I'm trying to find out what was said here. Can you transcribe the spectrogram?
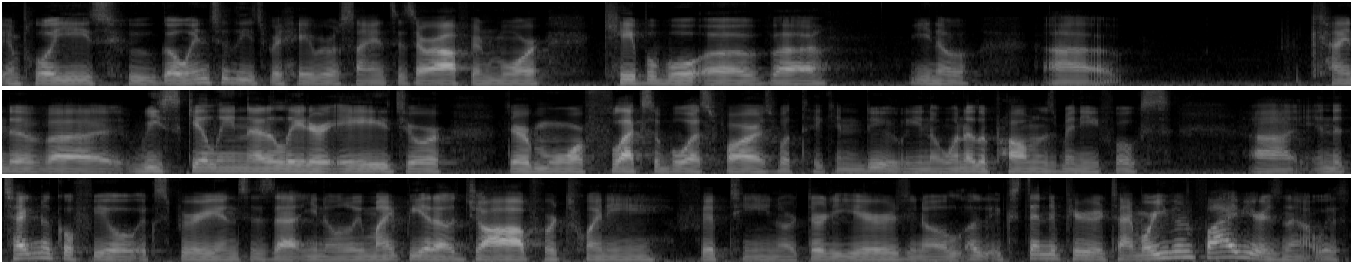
employees who go into these behavioral sciences are often more capable of, uh, you know, uh, kind of uh, reskilling at a later age or they're more flexible as far as what they can do. You know, one of the problems many folks uh, in the technical field experience is that, you know, we might be at a job for 20, 15 or 30 years, you know, an extended period of time, or even five years now with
